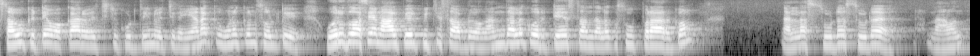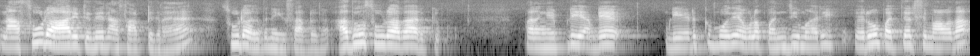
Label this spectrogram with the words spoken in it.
ஸ்டவ்கிட்டே உட்கார வச்சுட்டு கொடுத்தீங்கன்னு வச்சுங்க எனக்கு உனக்குன்னு சொல்லிட்டு ஒரு தோசையாக நாலு பேர் பிச்சு சாப்பிடுவாங்க. அந்த அளவுக்கு ஒரு டேஸ்ட் அந்தளவுக்கு சூப்பராக இருக்கும். நல்லா சுட சுட நான் வந்து நான் சூடு ஆறிட்டதே நான் சாப்பிட்டுக்கிறேன். சூடாகுது நீங்கள் சாப்பிடுங்க. அதுவும் சூடாக தான் இருக்குது பாருங்கள் எப்படி அப்படியே இப்படி எடுக்கும்போதே எவ்வளோ பஞ்சு மாதிரி வெறும் பச்சரிசி மாவை தான்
